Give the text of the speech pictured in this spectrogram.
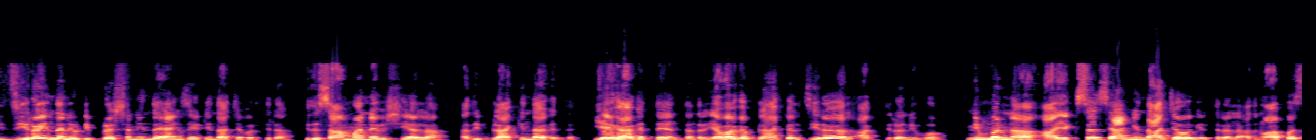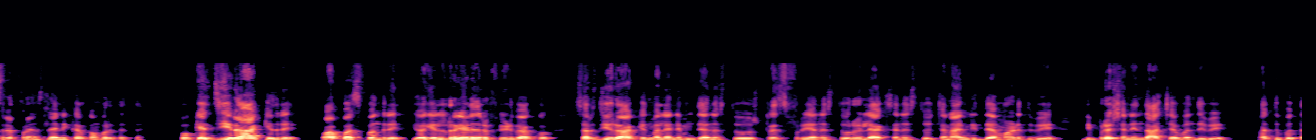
ಈ ಜೀರೋ ಇಂದ ನೀವು ಡಿಪ್ರೆಷನ್ ಇಂದ ಆಂಗ್ಸೈಟಿ ಇಂದ ಆಚೆ ಬರ್ತೀರಾ? ಇದು ಸಾಮಾನ್ಯ ವಿಷಯ ಅಲ್ಲ. ಅದು ಬ್ಲಾಕ್ ಇಂದ ಆಗುತ್ತೆ. ಹೇಗಾಗತ್ತೆ ಅಂತಂದ್ರೆ, ಯಾವಾಗ ಬ್ಲಾಕ್ ಅಲ್ಲಿ ಜೀರೋ ಅಲ್ಲಿ ಆಗ್ತಿರೋ ನೀವು, ನಿಮ್ಮನ್ನ ಆ ಎಕ್ಸಸ್ ಹ್ಯಾಂಗ್ ಇಂದ ಆಚೆ ಹೋಗಿರ್ತೀರಲ್ಲ, ಅದನ್ನ ವಾಪಸ್ ರೆಫರೆನ್ಸ್ ಲೈನ್ ಕರ್ಕೊಂಡ್ ಬರ್ತೈತೆ. ಓಕೆ ಜೀರೋ ಹಾಕಿದ್ರೆ, ವಾಪಸ್ ಬಂದ್ರೆ, ಇವಾಗ ಎಲ್ರು ಹೇಳಿದ್ರು ಫೀಡ್ಬ್ಯಾಕ್ ಸರ್ ಜೀರೋ ಹಾಕಿದ್ಮೇಲೆ ನೆಮ್ಮದಿ ಅನಿಸ್ತು ಸ್ಟ್ರೆಸ್ ಫ್ರೀ ಅನಿಸ್ತು ರಿಲ್ಯಾಕ್ಸ್ ಅನಿಸ್ತು, ಚೆನ್ನಾಗಿ ನಿದ್ದೆ ಮಾಡಿದ್ವಿ ಡಿಪ್ರೆಷನ್ ಇಂದ ಆಚೆ ಬಂದಿವಿ. ಅದ್ಭುತ.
